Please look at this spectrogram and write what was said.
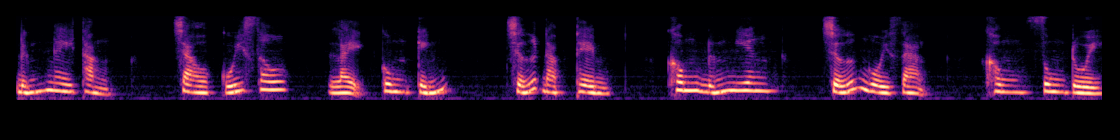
đứng ngay thẳng, chào cúi sâu, lạy cung kính, chớ đạp thềm, không đứng nghiêng, chớ ngồi dạng, không rung đùi.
